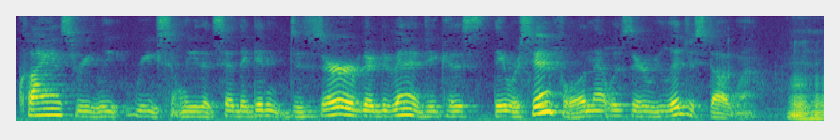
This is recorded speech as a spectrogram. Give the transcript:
clients really recently that said they didn't deserve their divinity because they were sinful, and that was their religious dogma. Mm-hmm.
